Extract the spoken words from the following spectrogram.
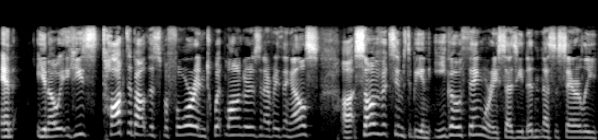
And you know, he's talked about this before in TwitLongers and everything else. Uh, some of it seems to be an ego thing where he says he didn't necessarily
